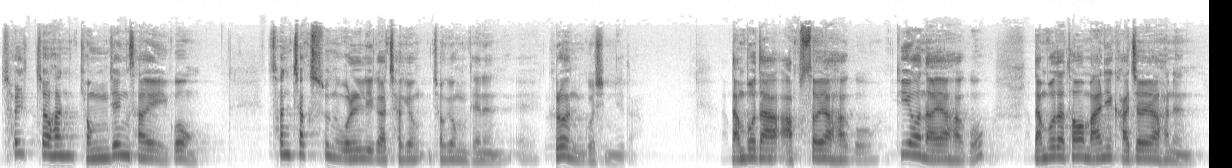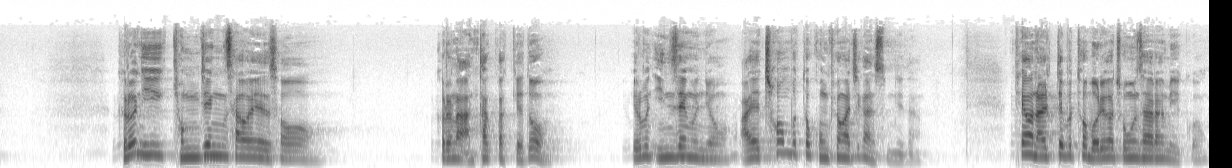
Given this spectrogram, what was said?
철저한 경쟁 사회이고 선착순 원리가 적용, 적용되는 예, 그런 곳입니다. 남보다 앞서야 하고 뛰어나야 하고 남보다 더 많이 가져야 하는 그런 이 경쟁 사회에서 그러나 안타깝게도 여러분 인생은요 아예 처음부터 공평하지가 않습니다. 태어날 때부터 머리가 좋은 사람이 있고,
